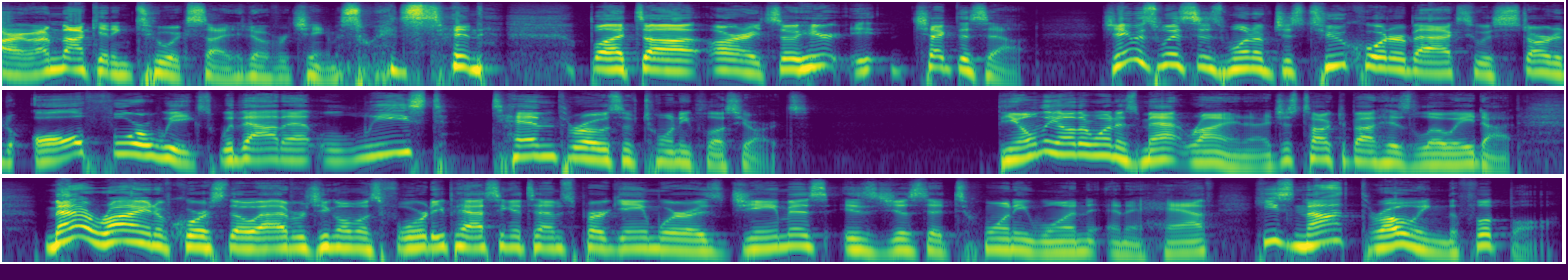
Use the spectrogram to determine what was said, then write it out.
All right, I'm not getting too excited over Jameis Winston, but uh, all right. So here, check this out. Jameis Winston is one of just two quarterbacks who has started all four weeks without at least 10 throws of 20 plus yards. The only other one is Matt Ryan. I just talked about his low A dot. Matt Ryan, of course, though, averaging almost 40 passing attempts per game, whereas Jameis is just at 21 and a half. He's not throwing the football.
